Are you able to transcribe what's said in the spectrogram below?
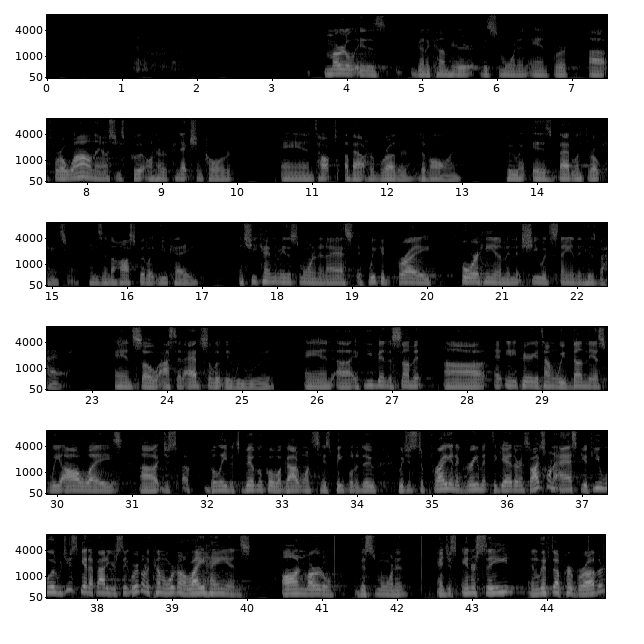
Myrtle is going to come here this morning, and for uh, for a while now, she's put on her connection card and talked about her brother Devon who is battling throat cancer. He's in the hospital at UK. And she came to me this morning and asked if we could pray for him and that she would stand in his behalf. And so I said, absolutely, we would. And uh, if you've been to Summit uh, at any period of time when we've done this, we always uh, just uh, believe it's biblical what God wants his people to do, which is to pray in agreement together. And so I just want to ask you, if you would, would you just get up out of your seat? We're going to come and we're going to lay hands on Myrtle this morning and just intercede and lift up her brother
